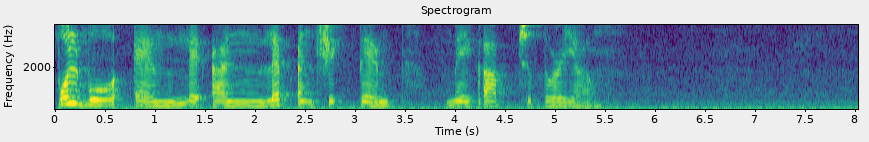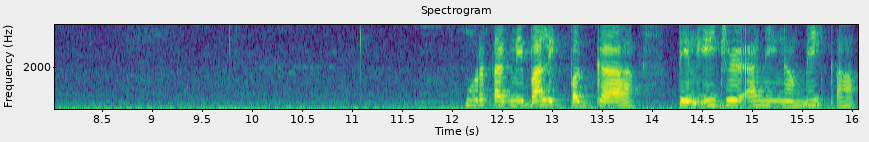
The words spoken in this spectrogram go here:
pulbo and, le and lip and cheek tint makeup tutorial. muratag ni balik pagka teenager ani nga makeup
